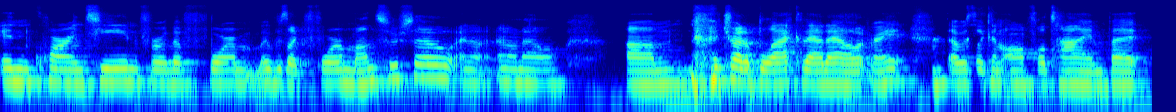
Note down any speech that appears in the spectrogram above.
in quarantine for the four, it was like four months or so. I I don't know. Um, I try to black that out, right? Mm-hmm. That was like an awful time, but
